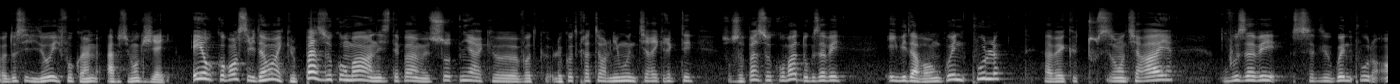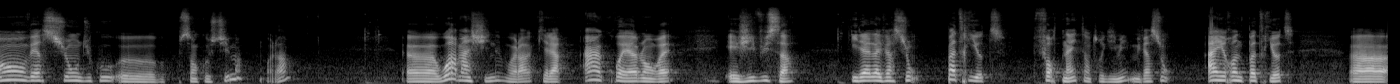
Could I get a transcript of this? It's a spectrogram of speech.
euh, de ces vidéos. Il faut quand même absolument que j'y aille. Et on commence évidemment avec le pass de combat. Hein. N'hésitez pas à me soutenir avec euh, votre, le code créateur limoon-yt sur ce pass de combat. Donc vous avez évidemment Gwenpool avec tous ses anti-rails. Vous avez cette Gwenpool en version du coup euh, sans costume. Voilà. War Machine, voilà, qui a l'air incroyable en vrai. Et j'ai vu ça. Il a la version Patriot Fortnite entre guillemets, mais version Iron Patriot. Euh,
